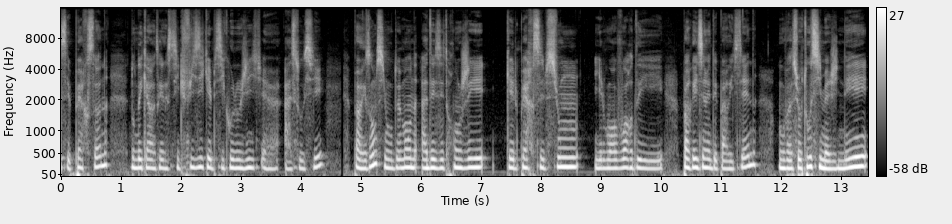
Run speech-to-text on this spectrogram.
ces personnes dans des caractéristiques physiques et psychologiques euh, associées. Par exemple, si on demande à des étrangers quelle perception ils vont avoir des Parisiens et des Parisiennes. On va surtout s'imaginer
